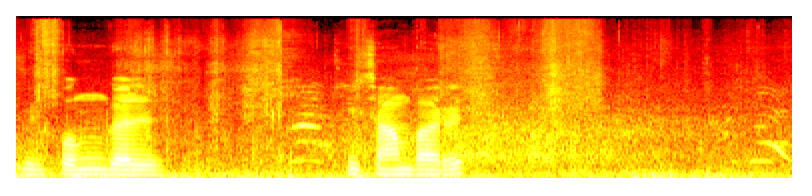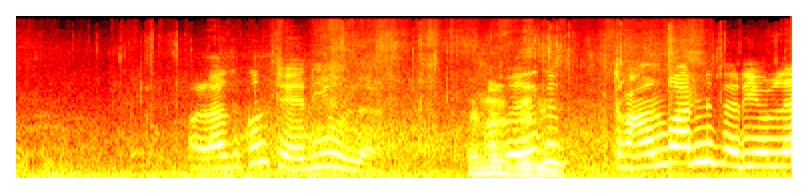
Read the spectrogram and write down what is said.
இது பொங்கல். சாம்பார். எல்லாத்துக்கும் தெரியும்ல. என்ன தெரியும்? சாம்பார்னு தெரியும்ல?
